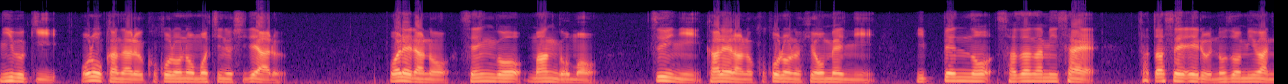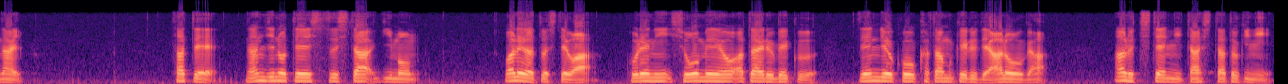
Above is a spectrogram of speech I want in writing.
鈍き愚かなる心の持ち主である。我らの戦後万後も、ついに彼らの心の表面に一辺のさざ波さえ立たせ得る望みはない。さて、汝の提出した疑問、我らとしては、これに証明を与えるべく全力を傾けるであろうが、ある地点に達したときに、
